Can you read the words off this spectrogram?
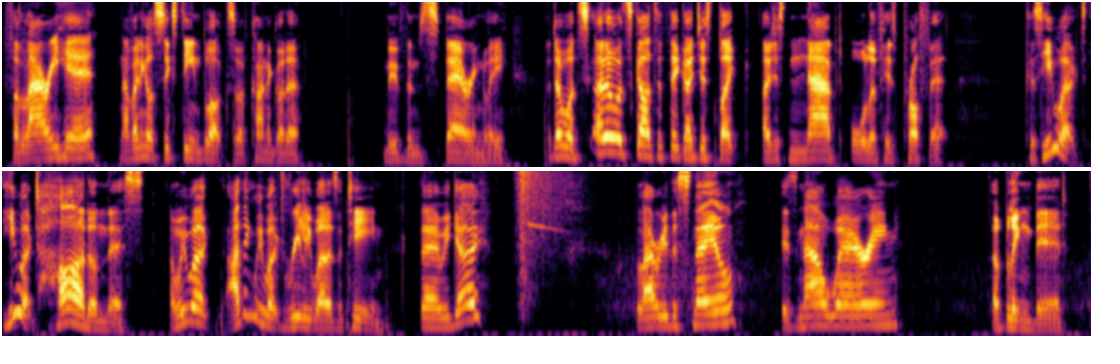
for Larry here. Now I've only got 16 blocks, so I've kind of got to move them sparingly. I don't want I don't want Scar to think I just like I just nabbed all of his profit, because he worked he worked hard on this, and we worked. I think we worked really well as a team. There we go. Larry the snail is now wearing a bling beard.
